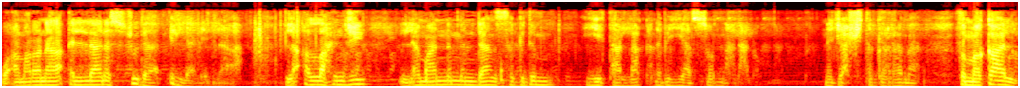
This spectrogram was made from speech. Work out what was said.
وأمرنا ألا نسجد إلا لله لا الله انجي لما من دان سجدم يتعلق نبي السنة لالو نجاش تقرم ثم قال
